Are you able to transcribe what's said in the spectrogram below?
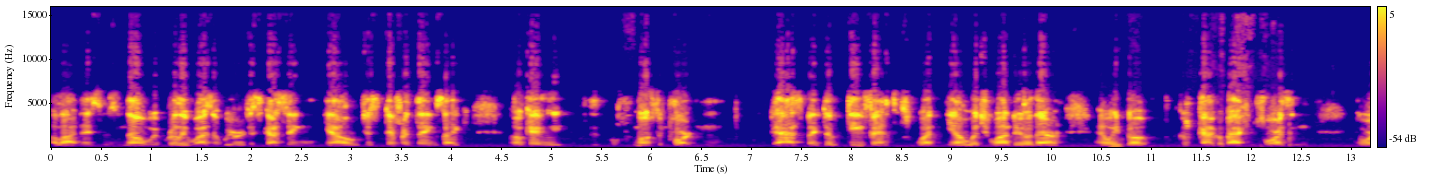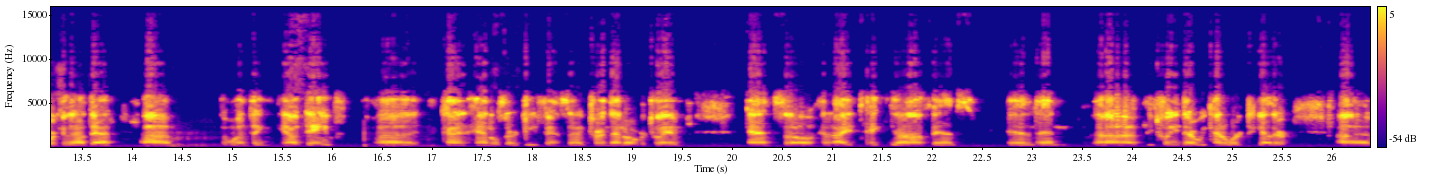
a lot. And I says, no, it really wasn't. We were discussing, you know, just different things like, okay, most important aspect of defense, what you know, what you want to do there, and we'd go kind of go back and forth and, and working out that. Um, the one thing, you know, Dave uh, kind of handles our defense. I've turned that over to him, and so and I take the offense, and then uh, between there, we kind of work together. Uh,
